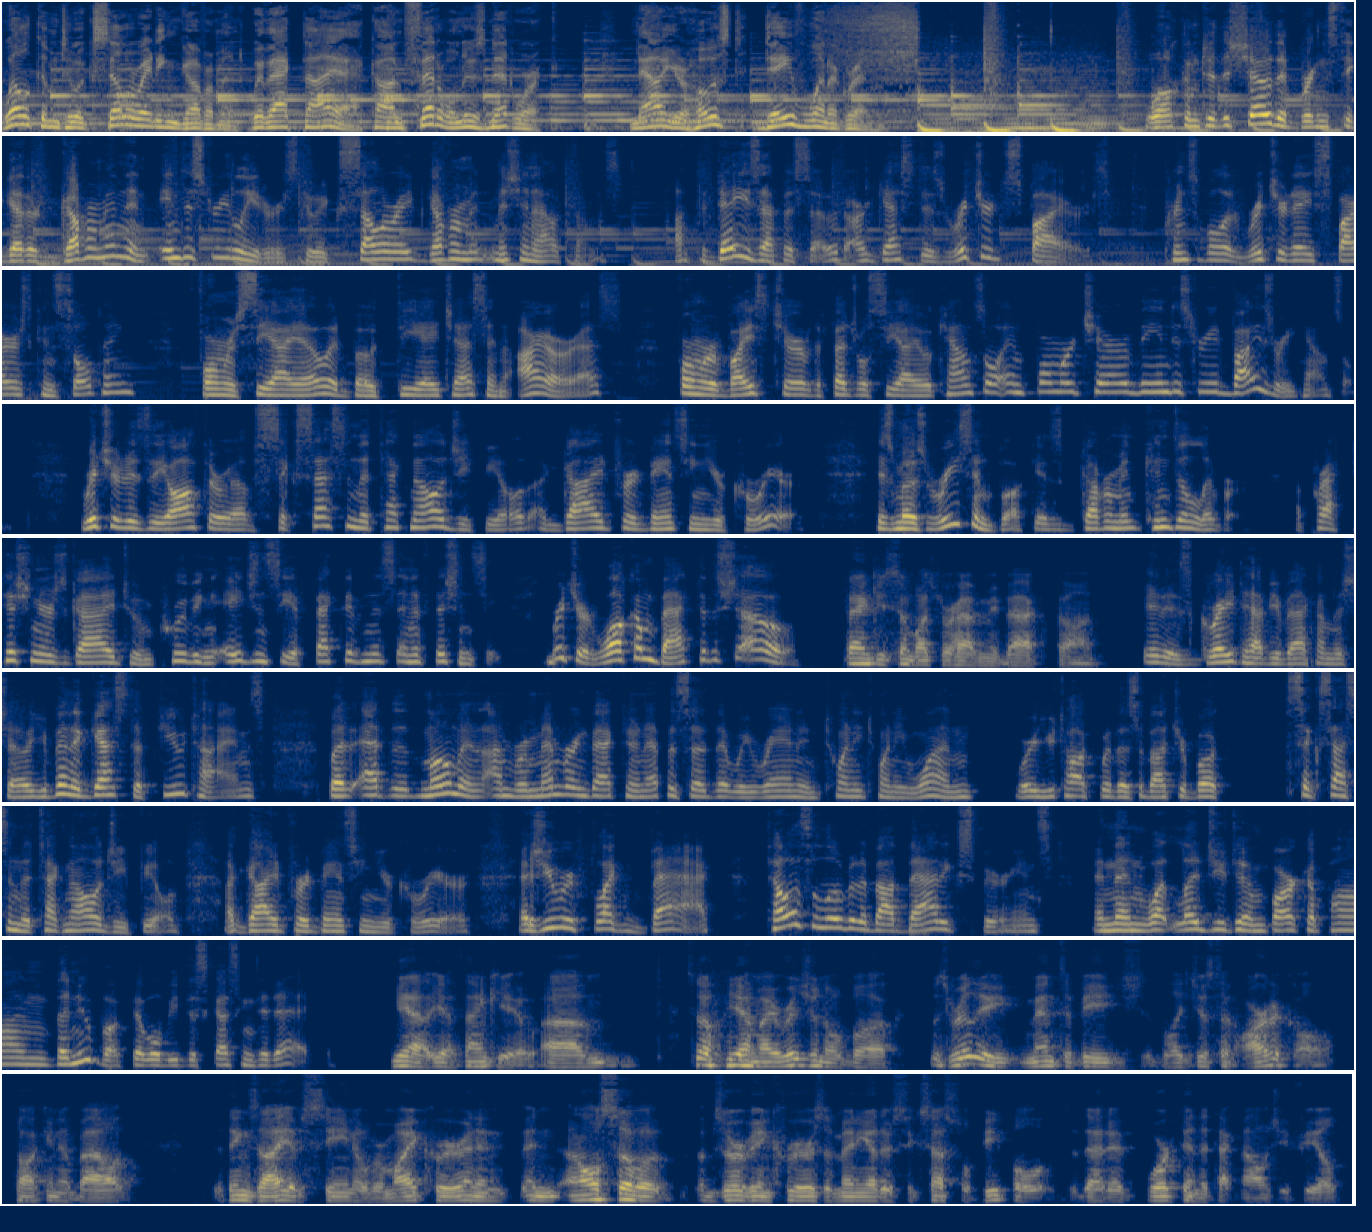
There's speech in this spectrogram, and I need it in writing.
Welcome to Accelerating Government with ACT-IAC on Federal News Network. Now your host, Dave Wennergren. Welcome to the show that brings together government and industry leaders to accelerate government mission outcomes. On today's episode, our guest is Richard Spires, principal at Richard A. Spires Consulting, former CIO at both DHS and IRS, former vice chair of the Federal CIO Council, and former chair of the Industry Advisory Council. Richard is the author of Success in the Technology Field A Guide for Advancing Your Career. His most recent book is Government Can Deliver A Practitioner's Guide to Improving Agency Effectiveness and Efficiency. Richard, welcome back to the show. Thank you so much for having me back on. It is great to have you back on the show. You've been a guest a few times, but at the moment, I'm remembering back to an episode that we ran in 2021 where you talked with us about your book, Success in the Technology Field, a guide for advancing your career. As you reflect back, tell us a little bit about that experience and then what led you to embark upon the new book that we'll be discussing today. Yeah, yeah, thank you. Um, so, yeah, my original book was really meant to be like just an article talking about the things I have seen over my career and and, and also observing careers of many other successful people that have worked in the technology field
